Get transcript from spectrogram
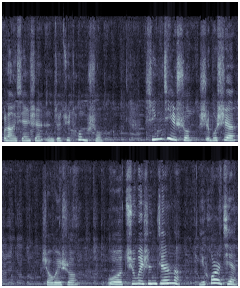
布朗先生忍着剧痛说：“新技术是不是？”守卫说：“我去卫生间了，一会儿见。”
